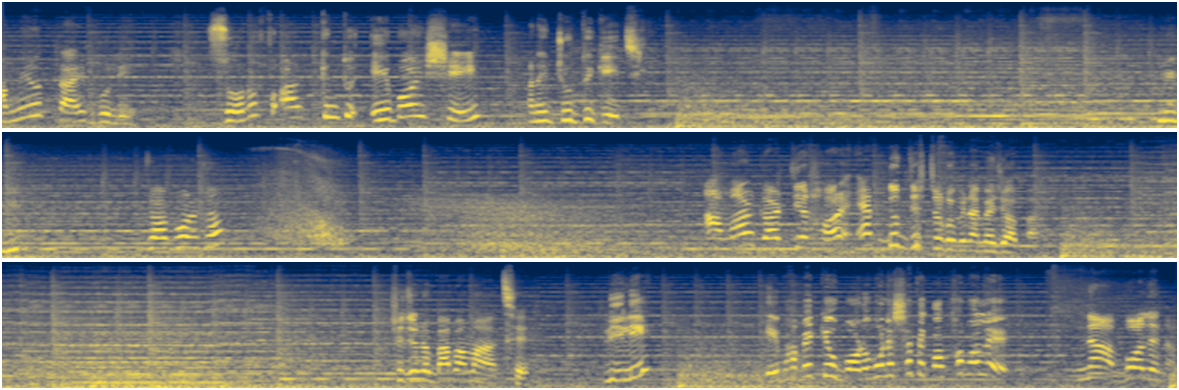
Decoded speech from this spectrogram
আমিও তাই বলি। জোন আর কিন্তু এ বয়সেই মানে যুদ্ধে গিয়েছিল। মিলি যা ঘরে যা। আমার গার্জিয়ান হওয়ার একদম চেষ্টা করবি না মেজো আপা। সেজন্য বাবা মা আছে। লিলি এভাবে কেউ বড় বোনের সাথে কথা বলে? না বলে না।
